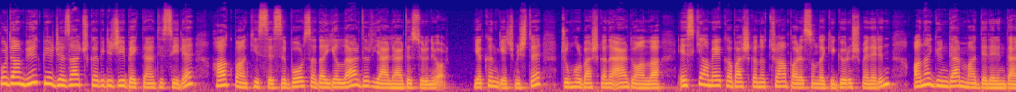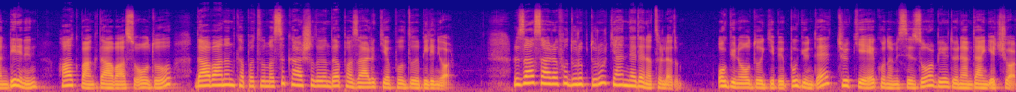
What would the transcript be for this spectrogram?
Buradan büyük bir ceza çıkabileceği beklentisiyle Halkbank hissesi borsada yıllardır yerlerde sürünüyor. Yakın geçmişte Cumhurbaşkanı Erdoğan'la eski Amerika Başkanı Trump arasındaki görüşmelerin ana gündem maddelerinden birinin Halkbank davası olduğu, davanın kapatılması karşılığında pazarlık yapıldığı biliniyor. Rıza Sarraf'ı durup dururken neden hatırladım? O gün olduğu gibi bugün de Türkiye ekonomisi zor bir dönemden geçiyor.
